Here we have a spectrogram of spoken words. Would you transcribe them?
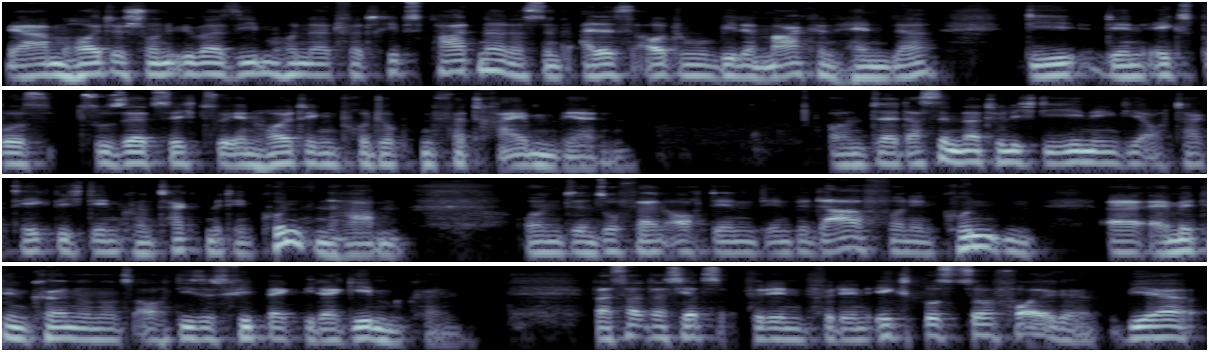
Wir haben heute schon über 700 Vertriebspartner. Das sind alles automobile Markenhändler, die den X-Bus zusätzlich zu ihren heutigen Produkten vertreiben werden. Und äh, das sind natürlich diejenigen, die auch tagtäglich den Kontakt mit den Kunden haben und insofern auch den, den Bedarf von den Kunden äh, ermitteln können und uns auch dieses Feedback wieder geben können. Was hat das jetzt für den, für den X-Bus zur Folge? Wir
